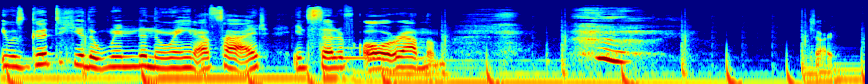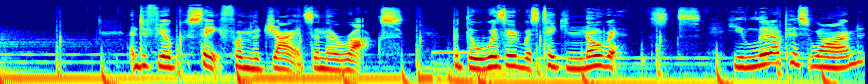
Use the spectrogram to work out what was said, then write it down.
it was good to hear the wind and the rain outside instead of all around them. Sorry. And to feel safe from the giants and their rocks. But the wizard was taking no risks. He lit up his wand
